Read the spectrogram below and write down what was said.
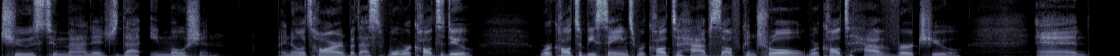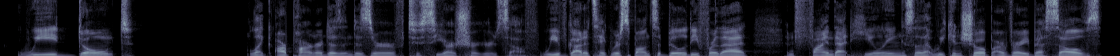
choose to manage that emotion. I know it's hard, but that's what we're called to do. We're called to be saints. We're called to have self control. We're called to have virtue. And we don't like our partner doesn't deserve to see our triggered self. We've got to take responsibility for that and find that healing so that we can show up our very best selves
